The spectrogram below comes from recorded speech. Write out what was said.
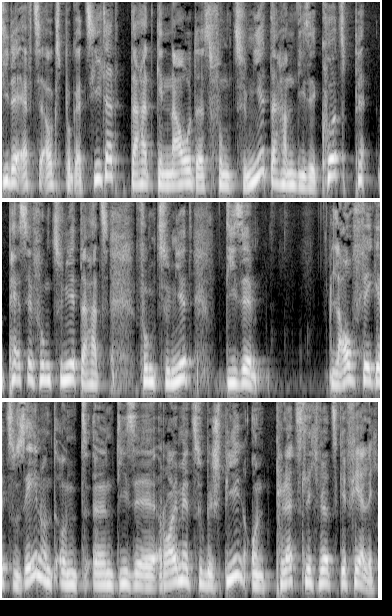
die der FC Augsburg erzielt hat. Da hat genau das funktioniert. Da haben diese Kurzpässe funktioniert. Da hat es funktioniert, diese Laufwege zu sehen und, und äh, diese Räume zu bespielen und plötzlich wird's gefährlich.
